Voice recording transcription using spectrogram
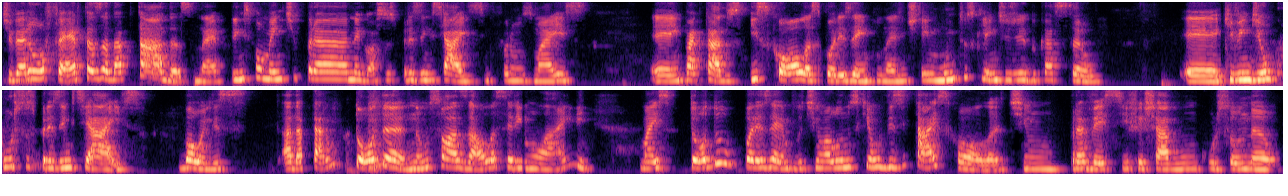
tiveram ofertas adaptadas, né? Principalmente para negócios presenciais, assim, foram os mais é, impactados. Escolas, por exemplo, né? A gente tem muitos clientes de educação é, que vendiam cursos presenciais. Bom, eles adaptaram toda, não só as aulas serem online, mas todo, por exemplo, tinham alunos que iam visitar a escola, tinham para ver se fechavam um curso ou não,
